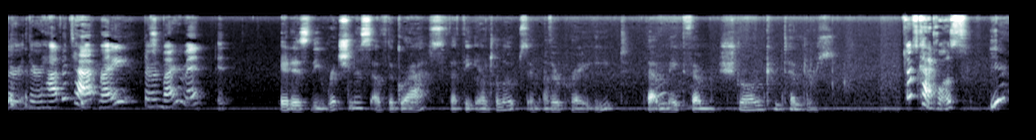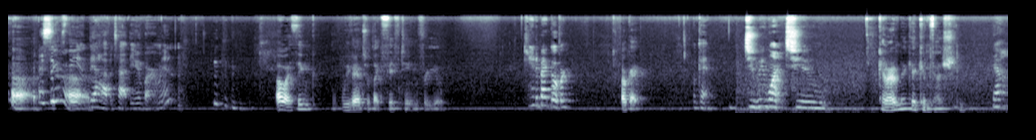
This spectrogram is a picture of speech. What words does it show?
their their habitat, right? Their environment. It, It is the richness of the grass that the antelopes and other prey eat that oh. make them strong contenders. that's kind of close. Yeah. I think it's yeah. the, the habitat, the environment. Oh, I think we've answered like 15 for you. Hand it back over. Okay. Okay. Do we want to? Can I make a confession? Yeah.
